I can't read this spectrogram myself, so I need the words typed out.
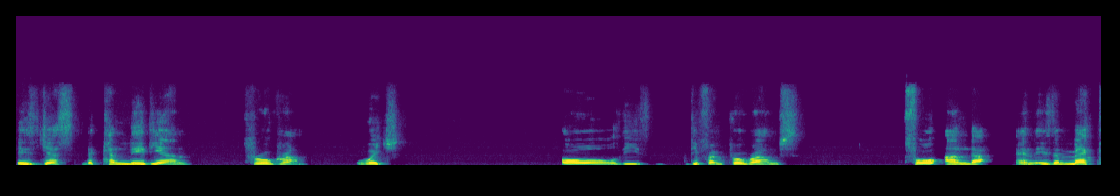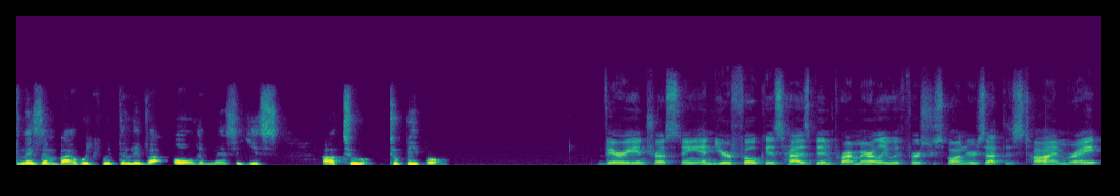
is just the Canadian program, which all these different programs fall under, and is the mechanism by which we deliver all the messages uh, to to people. Very interesting. And your focus has been primarily with first responders at this time, right?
